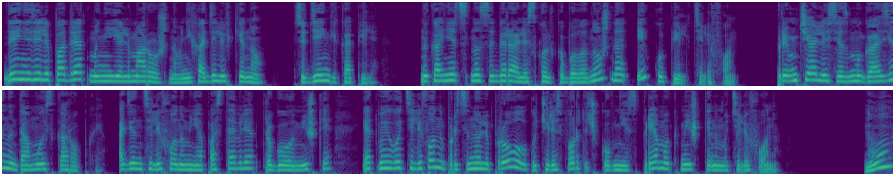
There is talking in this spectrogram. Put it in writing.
Две недели подряд мы не ели мороженого, не ходили в кино. Все деньги копили. Наконец, насобирали сколько было нужно и купили телефон. Примчались из магазина домой с коробкой. Один телефон у меня поставили, другого Мишке, и от моего телефона протянули проволоку через форточку вниз, прямо к Мишкиному телефону. «Ну»,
